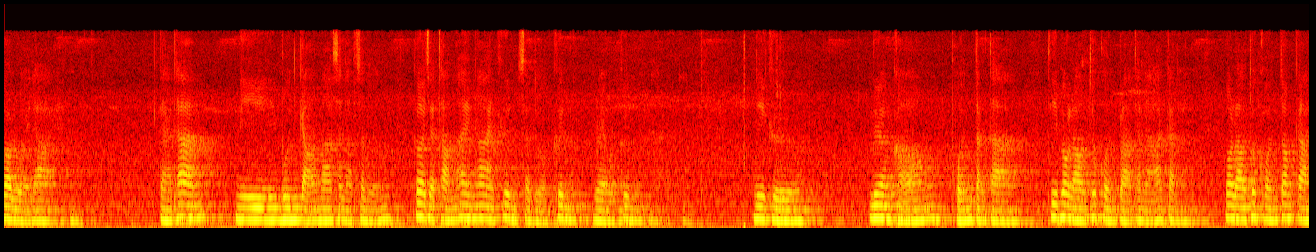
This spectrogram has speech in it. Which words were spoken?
ก็รวยได้ แต่ถ้ามีบุญเก่ามาสนับสนุน ก็จะทำให้ง่ายขึ้นสะดวกขึ้นเร็วขึ้น นี่คือ เรื่องของผลต่างๆ ที่พวกเราทุกคนปรารถนากัน พวกเราทุกคนต้องการ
